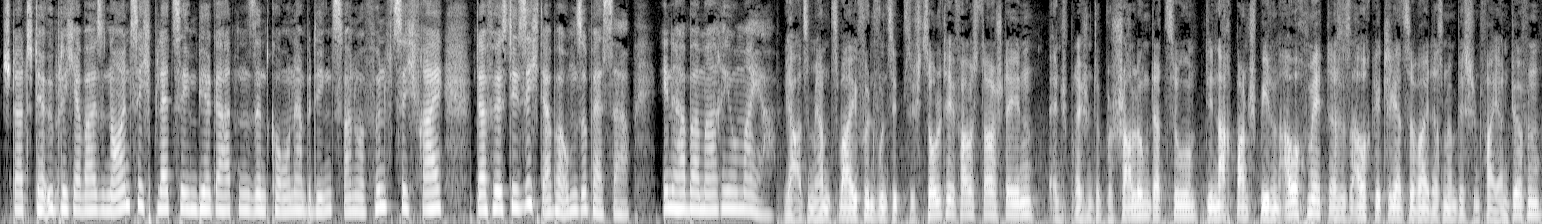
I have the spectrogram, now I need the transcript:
Statt der üblicherweise 90 Plätze im Biergarten sind Corona-bedingt zwar nur 50 frei, dafür ist die Sicht aber umso besser. Inhaber Mario Meyer. Ja, also wir haben zwei 75 Zoll TVs da stehen, entsprechende Beschallung dazu. Die Nachbarn spielen auch mit, das ist auch geklärt soweit, dass wir ein bisschen feiern dürfen.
